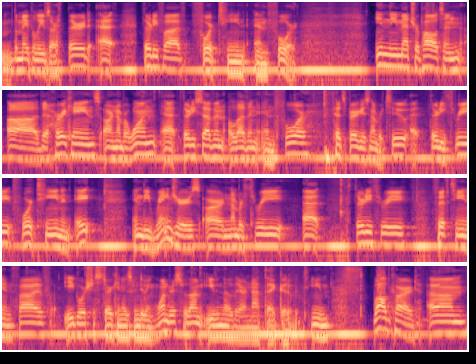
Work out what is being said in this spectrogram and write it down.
the Maple Leafs are third at 35, 14, and 4. In the Metropolitan, uh, the Hurricanes are number one at 37, 11, and 4. Pittsburgh is number two at 33, 14, and 8. And the Rangers are number three at 33, 15, and 5. Igor Shesterkin has been doing wonders for them, even though they are not that good of a team. Wild card. Um,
